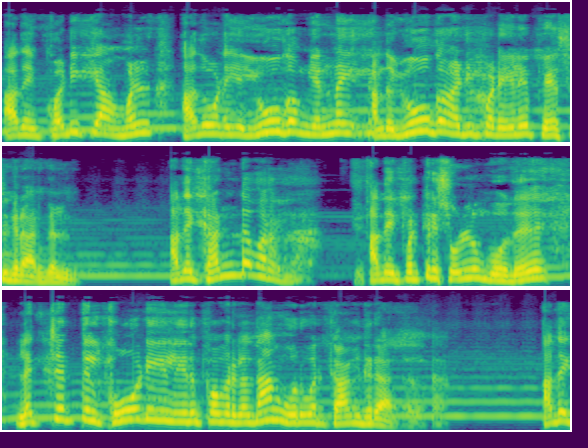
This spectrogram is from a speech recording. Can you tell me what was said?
அதை படிக்காமல் அதோடைய யூகம் என்ன அந்த யூகம் அடிப்படையிலே பேசுகிறார்கள். அதை கண்டவர் அதை பற்றி சொல்லும்போது லட்சத்தில் கோடியில் இருப்பவர்கள் தான் ஒருவர் காண்கிறார். அதை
